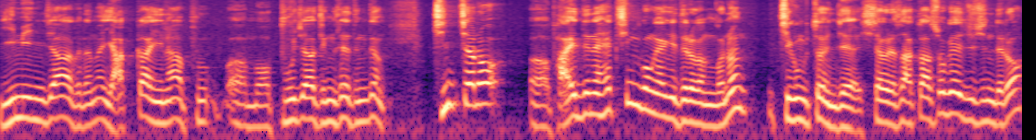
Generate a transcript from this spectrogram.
이민자, 그다음에 약가이나 부, 어, 뭐 부자 증세 등등 진짜로 어, 바이든의 핵심 공약이 들어간 거는 지금부터 이제 시작을 해서 아까 소개해 주신 대로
